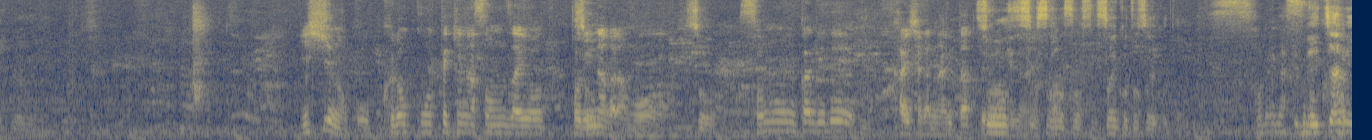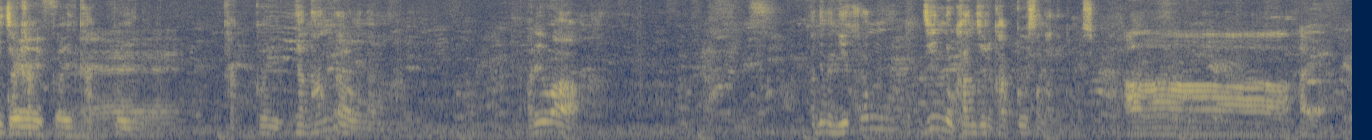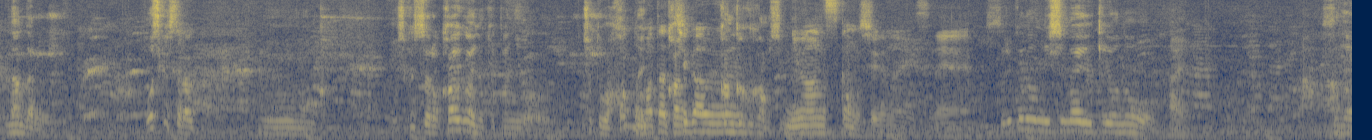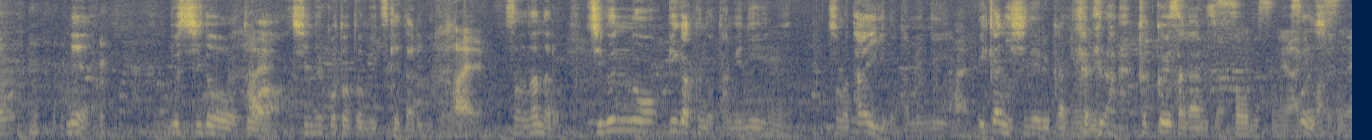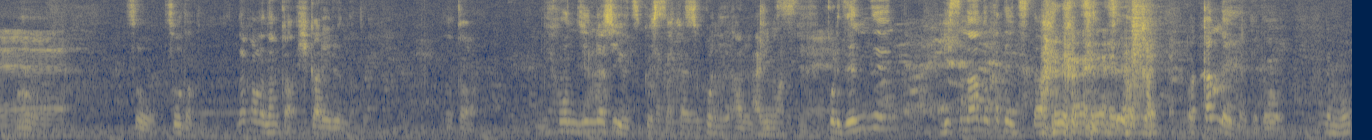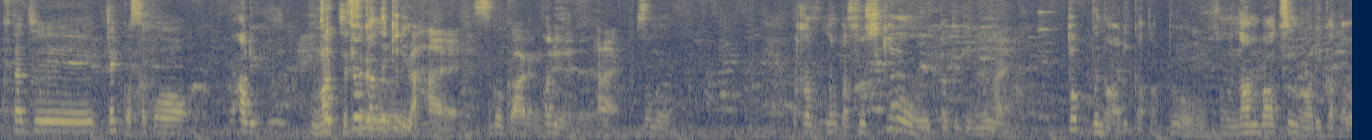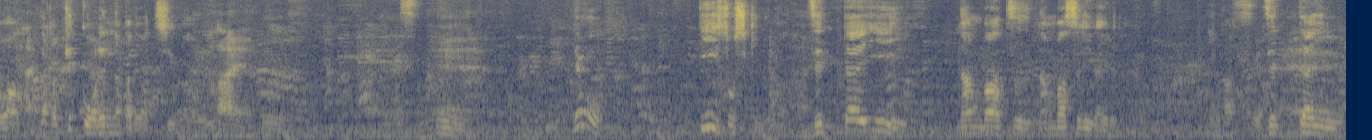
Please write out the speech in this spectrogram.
一種のこう黒子的な存在を取りながらも。うんそう。そのおかげで会社が成り立ってるそうわけじゃないですか。そうそうそうそうそう。いうことそういうこと。それがすごくめちゃめちゃかっこいいかっこいいね。かっこいいいやなんだろうな。あれはあでも日本人の感じるかっこよさなのかもしれない。ああはなんだろう。もしかしたらうーんもしかしたら海外の方にはちょっと分かんない。いまた違うか感覚かもしれない。ニュアンスかもしれないですね。それこの三島由紀夫のはそのね武士道とはは死ぬことと見つけたりみたいいな、はい。そのなんだろう。自分の美学のために、うん。その大義のために、はい。い、かに死ねるかみたいな、かっこよさがあるじゃん。そうですね。ありますね。そうそうだと思う。だからなんか惹かれるんだと思う。なんか日本人らしい美しさがそこにある気がありますね。これ全然リスナーの方に伝わるか全然わかんわかんないんだけど。でも僕たち結構そこある。マッチする共感できるよ。はいすごくあるんで。あるよね。はい。そのなんかなんか組織論を言った時に、はい。トップのあり方と、うん。そのナンバー2のあり方は、はい。なんか結構俺の中では違う、はい。うん。ですねうん、でもいい組織にははい絶対いいナンバー2ナンバー3がいるのよ。いますよね。絶対いる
